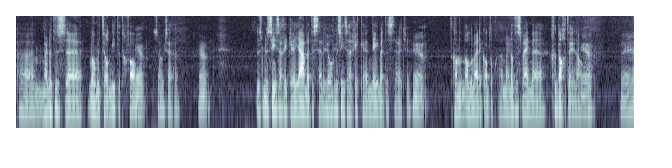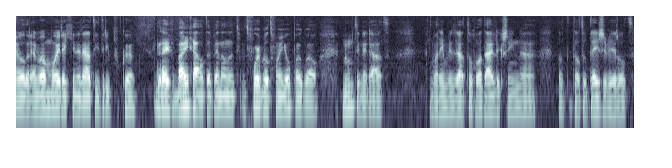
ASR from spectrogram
Ehm, maar dat is eh, momenteel niet het geval, Ja. zou ik zeggen. Ja. Dus misschien zeg ik eh, ja met een stelletje, of misschien zeg ik eh, nee met een stelletje. Ja. Het kan allebei de kant op gaan, maar dat is mijn eh, gedachte in elk Ja. Nee, helder. En wel mooi dat je inderdaad die drie boeken er even bij gehaald hebt. En dan het, het voorbeeld van Job ook wel noemt inderdaad. Waarin we inderdaad toch wel duidelijk zien dat, dat op deze wereld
